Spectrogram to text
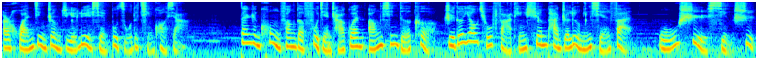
而环境证据也略显不足的情况下。担任控方的副检察官昂辛德克只得要求法庭宣判这六名嫌犯无事醒事。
